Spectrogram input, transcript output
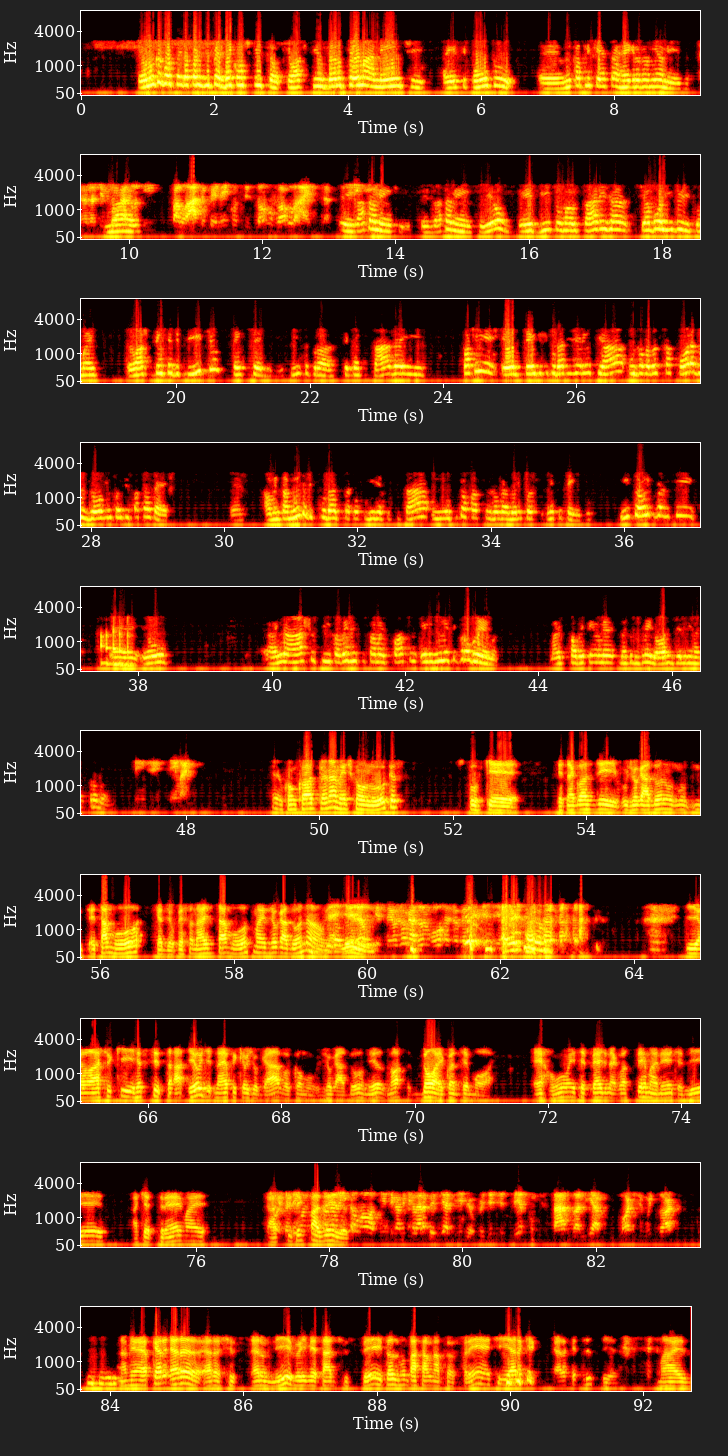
Eu nunca gostei da coisa de perder Constituição, porque eu acho que o dano permanente a esse ponto, é, eu nunca apliquei essa regra na minha mesa. Eu já tive Mas- jogador que falou, ah, se eu perder Constituição, não jogo mais. Né? Exatamente, exatamente. Eu evito o mal-estar e já tinha abolido isso, mas eu acho que tem que ser difícil, tem que ser difícil para ser conquistada e. Só que eu tenho dificuldade de gerenciar o jogador ficar fora do jogo enquanto isso acontece. né? Aumentar muito a dificuldade para conseguir ressuscitar e o que eu faço com o jogador nesse tempo. Isso é a única coisa que é, eu ainda acho que talvez ressuscitar mais fácil elimine esse problema. Mas talvez tenha métodos melhores de eliminar esse problema. Entendi. Tem mais. Eu concordo plenamente com o Lucas, porque esse negócio de o jogador não, não- ele tá morto, quer dizer, o personagem tá morto, mas o jogador não. E É, aí, e não que seu jogador morra É isso mesmo. E eu acho que ressuscitar, eu na época que eu jogava como jogador mesmo, nossa, dói quando você morre. É ruim, você perde um negócio permanente ali, aqui é trem, mas Acho que tem que fazer isso. tão mal assim, antigamente a galera perdia nível, perdia XP conquistados ali, a morte de muitos orcs. Na minha época era, era, era, X, era um nível e metade XP, e todo mundo passava na sua frente, e era que, era que existia. Mas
